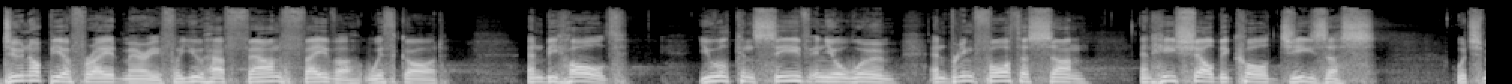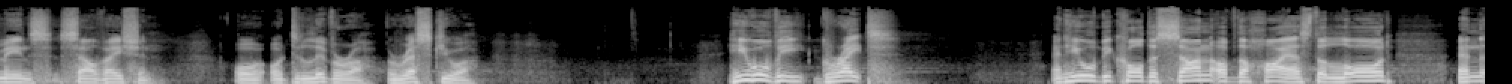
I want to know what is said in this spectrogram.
Do not be afraid, Mary, for you have found favor with God. And behold, you will conceive in your womb and bring forth a son, and he shall be called Jesus, which means salvation or, or deliverer, a rescuer. He will be great, and he will be called the Son of the Highest, the Lord and,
